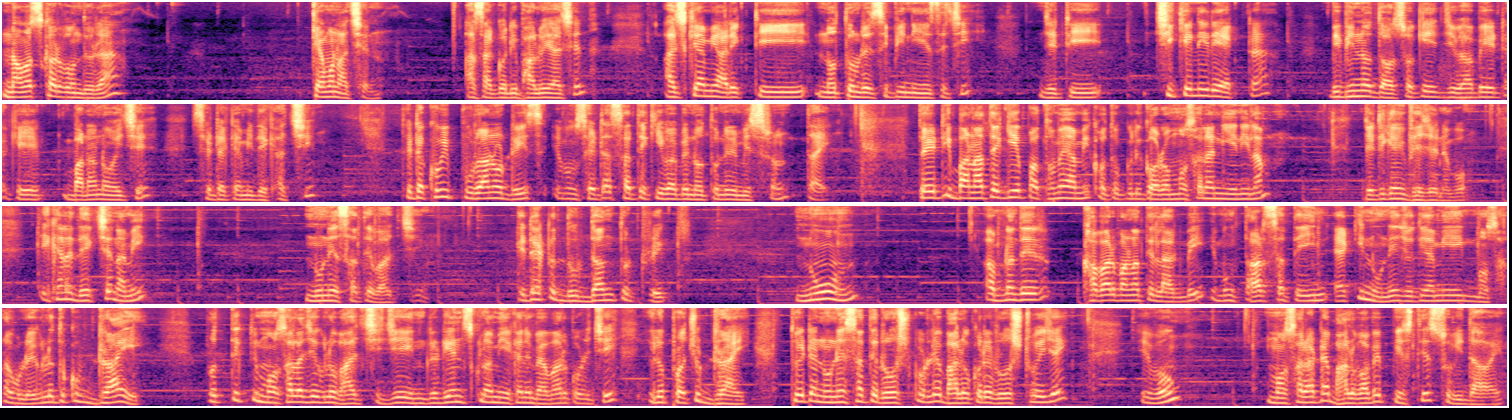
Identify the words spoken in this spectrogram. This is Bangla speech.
নমস্কার বন্ধুরা। কেমন আছেন? আশা করি ভালোই আছেন। আজকে আমি আরেকটি নতুন রেসিপি নিয়ে এসেছি, যেটি চিকেনের একটা বিভিন্ন দশকে যেভাবে এটাকে বানানো হয়েছে, সেটাকে আমি দেখাচ্ছি। তো এটা খুবই পুরানো ডিশ এবং সেটার সাথে কীভাবে নতুনের মিশ্রণ, তাই। তো এটি বানাতে গিয়ে প্রথমে আমি কতগুলি গরম মশলা নিয়ে নিলাম, যেটিকে আমি ভেজে নেব। এখানে দেখছেন আমি নুনের সাথে ভাজছি। এটা একটা দুর্দান্ত ট্রিক নুন আপনাদের খাবার বানাতে লাগবেই এবং তার সাথে এই একই নুনে যদি আমি এই মশলাগুলো, এগুলো তো খুব ড্রাই প্রত্যেকটি মশলা যেগুলো ভাজছি, যে ইনগ্রেডিয়েন্টসগুলো আমি এখানে ব্যবহার করেছি, এগুলো প্রচুর ড্রাই তো এটা নুনের সাথে রোস্ট করলে ভালো করে রোস্ট হয়ে যায় এবং মশলাটা ভালোভাবে পেস্তে সুবিধা হয়।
